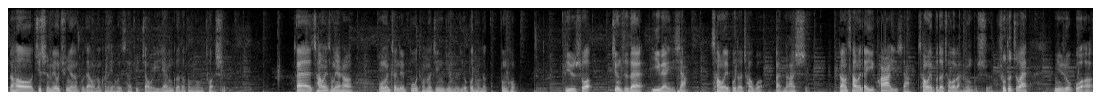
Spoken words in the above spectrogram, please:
然后，即使没有去年的股灾，我们可能也会采取较为严格的风控措施。在仓位层面上，我们针对不同的基金净值有不同的风控。比如说，净值在一元以下，仓位不得超过百分之二十；然后仓位在一块二以下，仓位不得超过百分之五十。除此之外，你如果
